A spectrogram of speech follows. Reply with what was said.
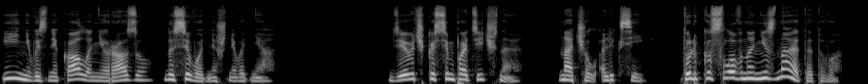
и не возникало ни разу до сегодняшнего дня. девочка симпатичная», — начал Алексей. «Только словно не знает этого.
